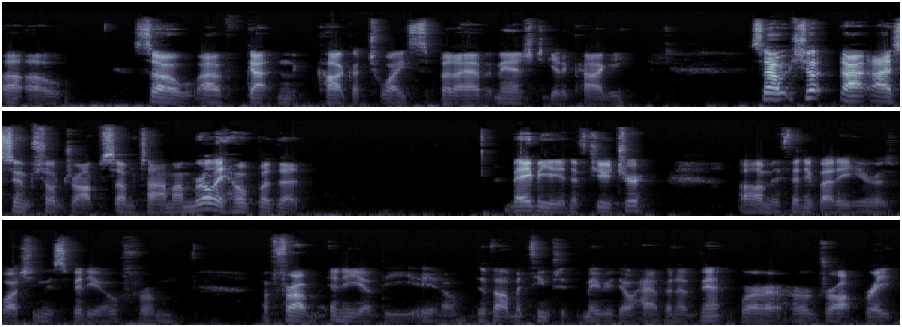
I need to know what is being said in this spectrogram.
uh oh. So I've gotten Kaga twice, but I haven't managed to get a Akagi. So I, assume she'll drop sometime. I'm really hoping that maybe in the future, um, if anybody here is watching this video from from any of the you know development teams, maybe they'll have an event where her drop rate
